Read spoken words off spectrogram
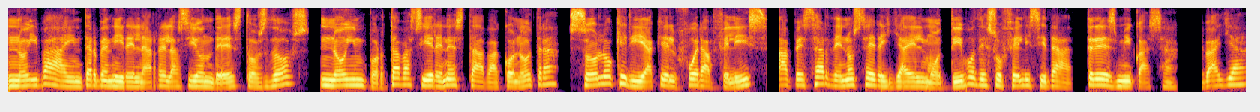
no iba a intervenir en la relación de estos dos, no importaba si Eren estaba con otra, solo quería que él fuera feliz, a pesar de no ser ella el motivo de su felicidad. 3. Mi casa. Vaya,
